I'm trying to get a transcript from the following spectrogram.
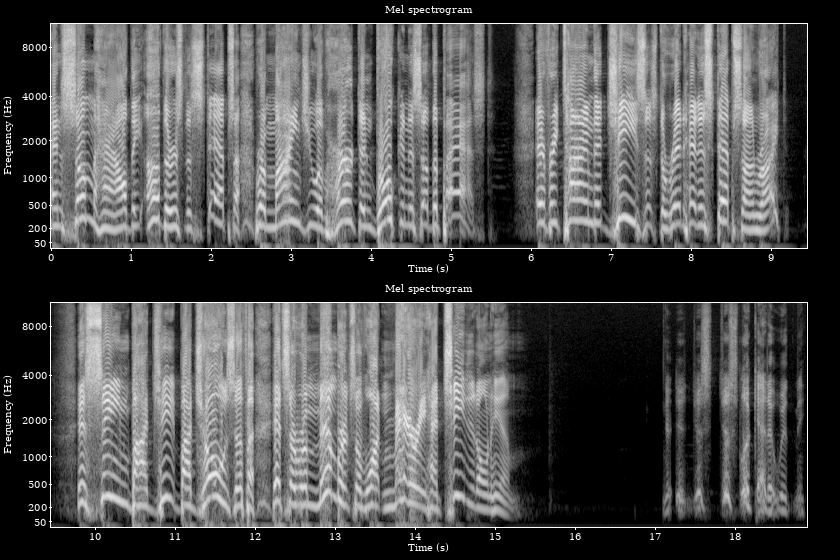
And somehow the others, the steps, uh, remind you of hurt and brokenness of the past. Every time that Jesus, the redheaded stepson, right, is seen by, G- by Joseph, uh, it's a remembrance of what Mary had cheated on him. Just, just look at it with me.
